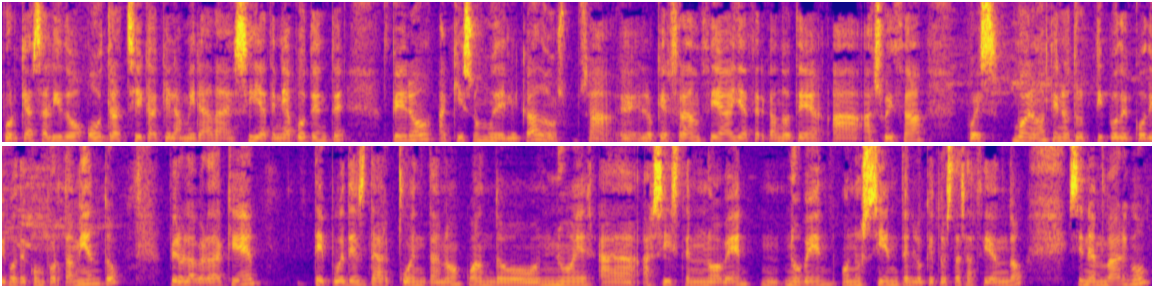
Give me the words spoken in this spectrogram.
porque ha salido otra chica que la mirada sí ya tenía potente, pero aquí son muy delicados. O sea, eh, lo que es Francia y acercándote a, Suiza, pues bueno, tiene otro tipo de código de comportamiento, pero la verdad que te puedes dar cuenta, ¿no? Cuando no es, asisten, no ven, no ven o no sienten lo que tú estás haciendo. Sin embargo,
